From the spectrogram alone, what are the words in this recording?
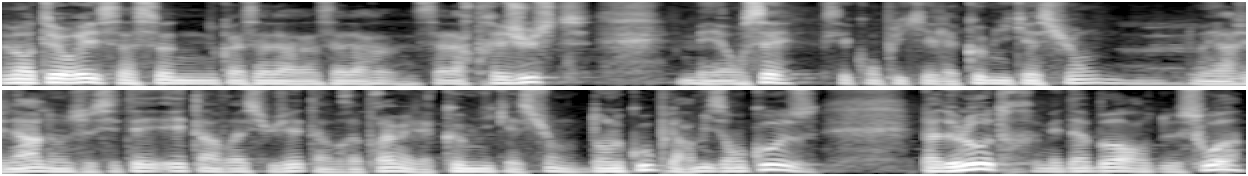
Mais en théorie, ça sonne, quoi, ça a l'air- très juste, mais on sait que c'est compliqué. La communication, de manière générale, dans notre société, est un vrai sujet, est un vrai problème. Et la communication dans le couple, la remise en cause, pas de l'autre, mais d'abord de soi,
